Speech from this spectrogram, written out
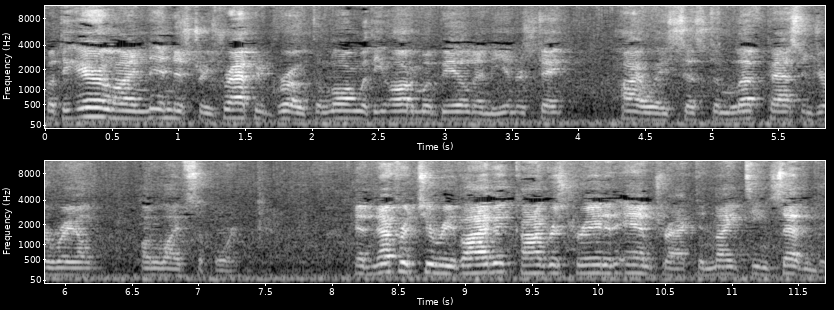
But the airline industry's rapid growth, along with the automobile and the interstate highway system, left passenger rail on life support. In an effort to revive it, Congress created Amtrak in 1970.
